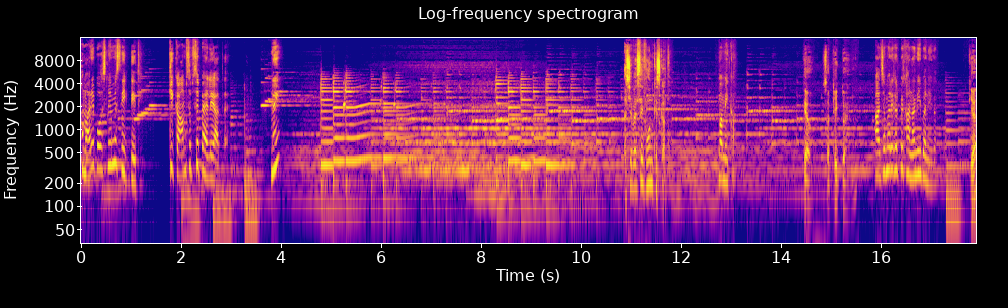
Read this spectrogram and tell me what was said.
हमारे बॉस ने हमें सीख दी थी कि काम सबसे पहले आता है। नहीं? अच्छा वैसे फ़ोन किसका था? मम्मी का। क्या हो सब ठीक तो है ना? आज हमारे घर पे खाना नहीं बनेगा। क्या?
